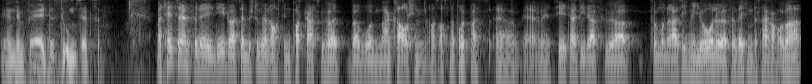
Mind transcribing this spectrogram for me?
in dem Verhältnis die Umsätze. Was hältst du denn für eine Idee? Du hast ja bestimmt dann auch den Podcast gehört, wo Marc Rauschen aus Osnabrück was äh, erzählt hat, die dafür 35 Millionen oder für welchen Betrag auch immer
